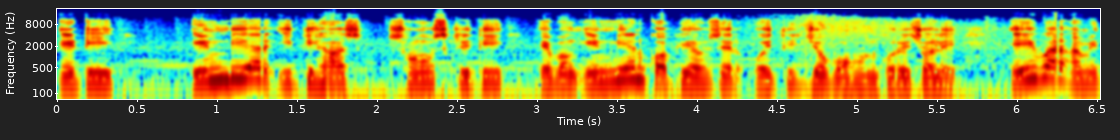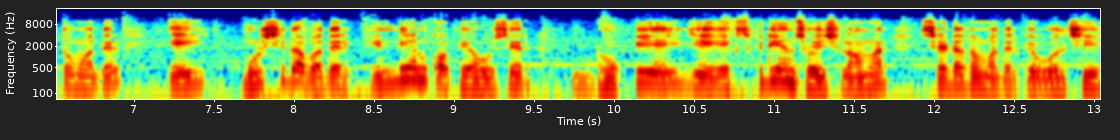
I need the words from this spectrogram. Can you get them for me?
এটি ইন্ডিয়ার ইতিহাস, সংস্কৃতি এবং ইন্ডিয়ান কফি হাউসের ঐতিহ্য বহন করে চলে। এইবার আমি তোমাদের এই মুর্শিদাবাদের ইন্ডিয়ান কফি হাউসের ঢুকেই যে এক্সপিরিয়েন্স হয়েছিল আমার, সেটা তোমাদেরকে বলছি।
